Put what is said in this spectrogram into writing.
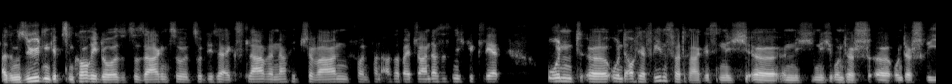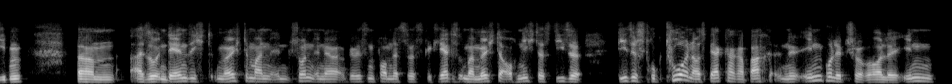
also im Süden gibt es einen Korridor sozusagen zu, zu dieser Exklave Nachitschewan von, von Aserbaidschan, das ist nicht geklärt und, äh, und auch der Friedensvertrag ist nicht, äh, nicht, nicht untersch äh, unterschrieben. Ähm, also in der Hinsicht möchte man in, schon in einer gewissen Form, dass das geklärt ist und man möchte auch nicht, dass diese, diese Strukturen aus Bergkarabach eine innenpolitische Rolle in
